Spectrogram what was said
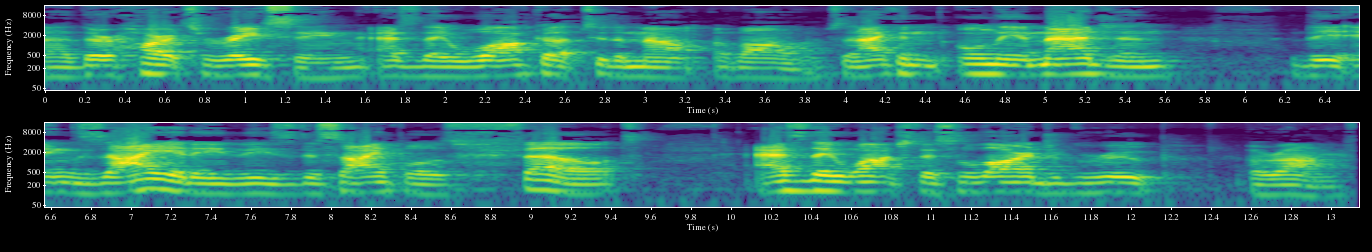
uh, their hearts racing as they walk up to the Mount of Olives. And I can only imagine the anxiety these disciples felt as they watched this large group arrive.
